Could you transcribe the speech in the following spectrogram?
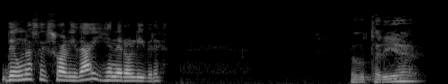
de una sexualidad y género libres. Me gustaría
